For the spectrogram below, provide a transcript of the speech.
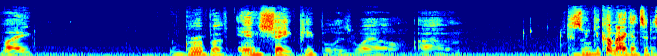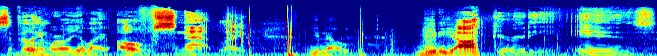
like group of in shape people as well. Um, because when you come back into the civilian world, you're like, oh snap! Like, you know, mediocrity is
